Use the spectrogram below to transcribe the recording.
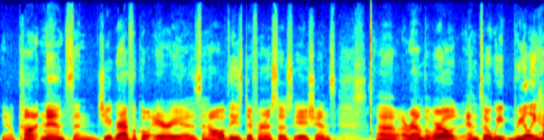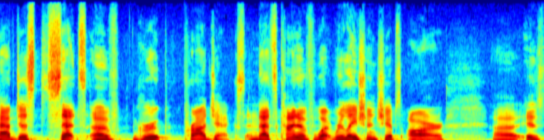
you know continents and geographical areas, and all of these different associations uh, around the world. And so we really have just sets of group projects, and that's kind of what relationships are. Uh, is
